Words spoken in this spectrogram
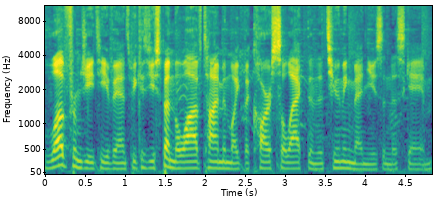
love from GT Advance because you spend a lot of time in like the car select and the tuning menus in this game.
